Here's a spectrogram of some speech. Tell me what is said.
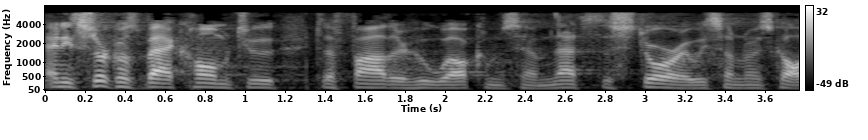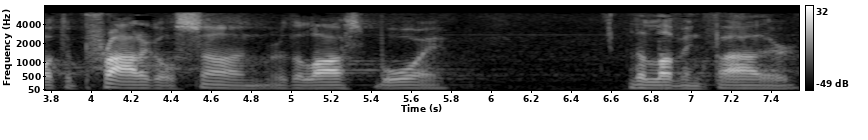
and he circles back home to, to the father who welcomes him. That's the story. We sometimes call it the prodigal son or the lost boy, the loving father.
